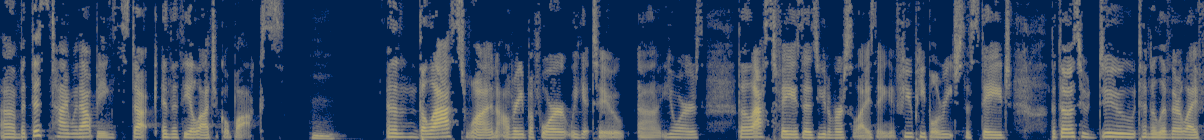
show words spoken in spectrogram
um, but this time without being stuck in the theological box. Hmm. And the last one I'll read before we get to uh, yours. The last phase is universalizing. A few people reach this stage, but those who do tend to live their life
